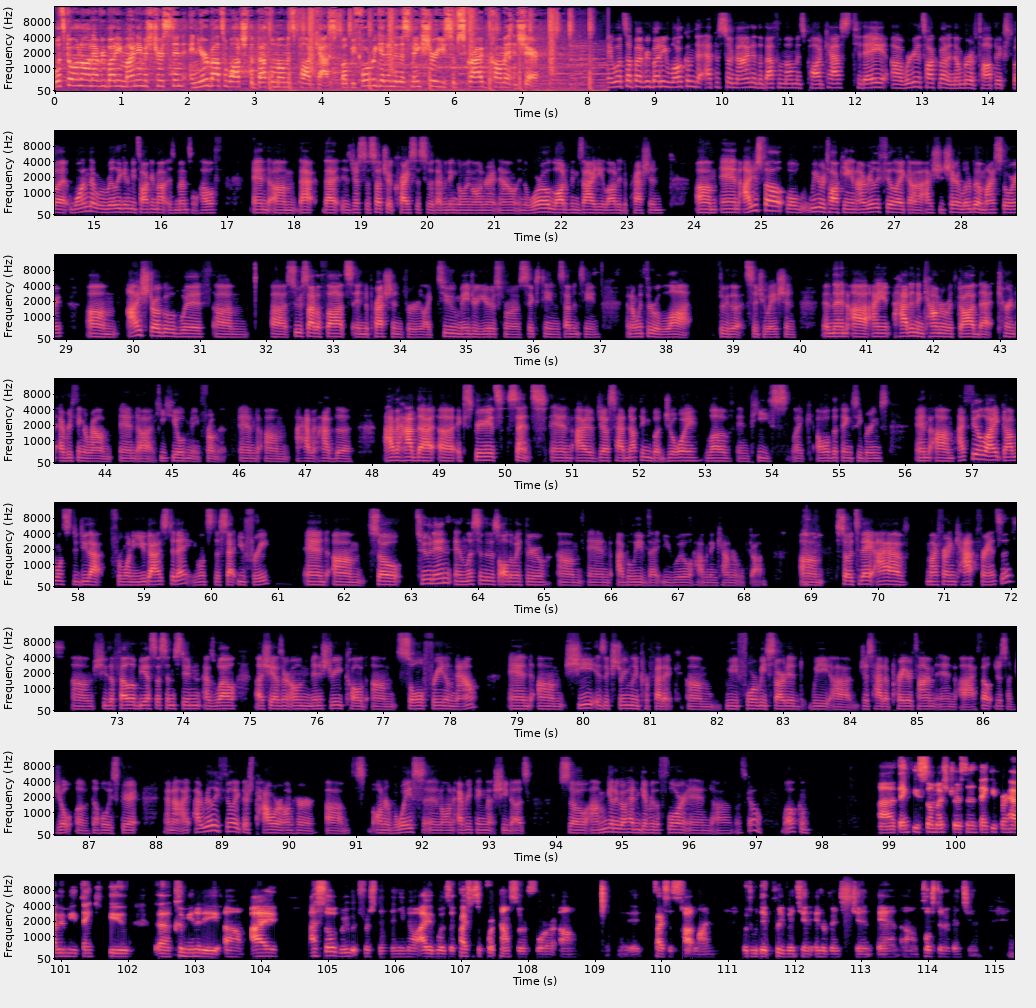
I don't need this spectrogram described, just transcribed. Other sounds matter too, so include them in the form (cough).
What's going on, everybody? My name is Tristan, and you're about to watch the Bethel Moments podcast. But before we get into this, make sure you subscribe, comment, and share. Hey, what's up, everybody? Welcome to episode nine of the Bethel Moments podcast. Today, uh, we're going to talk about a number of topics, but one that we're really going to be talking about is mental health, and um, that that is just a, such a crisis with everything going on right now in the world. A lot of anxiety, a lot of depression. Um, and I just felt, well, we were talking, and I really feel like uh, I should share a little bit of my story um, I struggled with um, uh, suicidal thoughts and depression for like two major years from I was 16 and 17. And I went through a lot through that situation. And then uh, I had an encounter with God that turned everything around and uh, he healed me from it. And um, I haven't had the, I haven't had that uh, experience since. And I've just had nothing but joy, love, and peace, like all the things he brings. And um, I feel like God wants to do that for one of you guys today. He wants to set you free. And um, so tune in and listen to this all the way through. Um, and I believe that you will have an encounter with God. Um, so today I have my friend Cat Francis. Um, she's a fellow BSSM student as well. Uh, she has her own ministry called um, Soul Freedom Now. And um, she is extremely prophetic. before we started, we uh, just had a prayer time, and I felt just a jolt of the Holy Spirit and I, I really feel like there's power on her um, on her voice and on everything that she does. So i'm going to go ahead and give her the floor and uh, let's go. Welcome. Uh, thank you so much tristan. Thank you for having me. Thank you uh, community. Um, i i so agree with tristan. You know i was a crisis support counselor for um, crisis hotline which we did prevention intervention and um, post intervention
